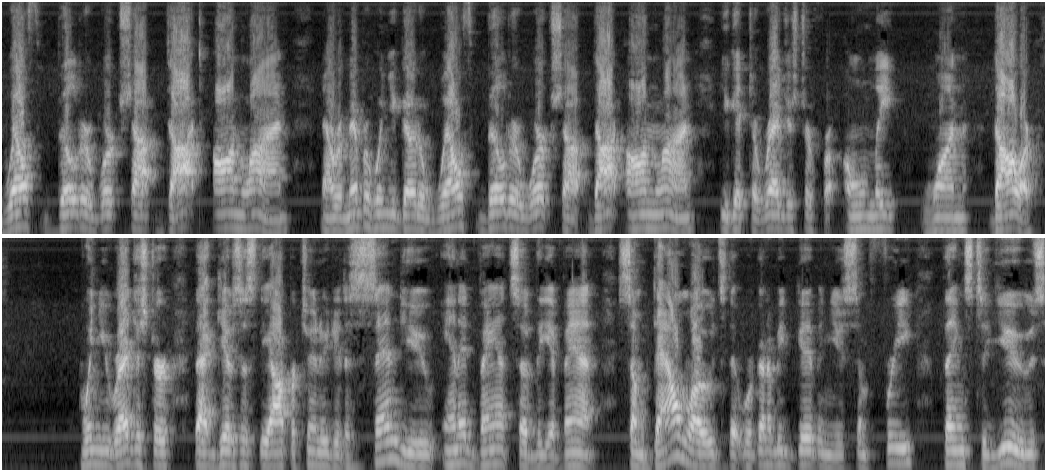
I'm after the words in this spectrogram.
wealthbuilderworkshop.online. Now, remember when you go to wealthbuilderworkshop.online, you get to register for only $1. When you register, that gives us the opportunity to send you in advance of the event some downloads that we're going to be giving you, some free things to use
